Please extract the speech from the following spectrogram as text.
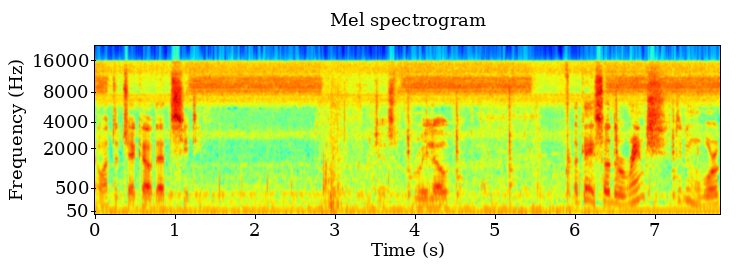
I want to check out that city. Just reload. Okay, so the wrench didn't work.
